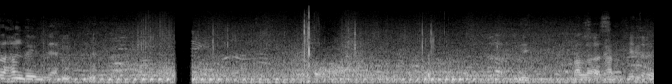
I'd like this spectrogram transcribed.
আলহামদুলিল্লাহ। ভালো আছেন। ভিতরে।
